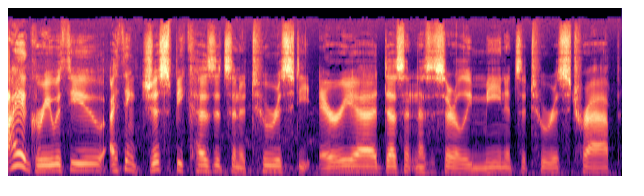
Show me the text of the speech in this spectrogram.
I agree with you. I think just because it's in a touristy area doesn't necessarily mean it's a tourist trap.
